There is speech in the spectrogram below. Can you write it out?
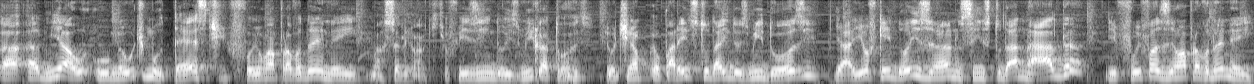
A, a minha, o meu último teste foi uma prova do Enem, Marcelinho, que eu fiz em 2014. Eu, tinha, eu parei de estudar em 2012, e aí eu fiquei dois anos sem estudar nada e fui fazer uma prova do Enem.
